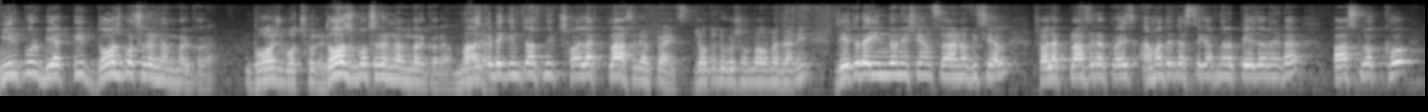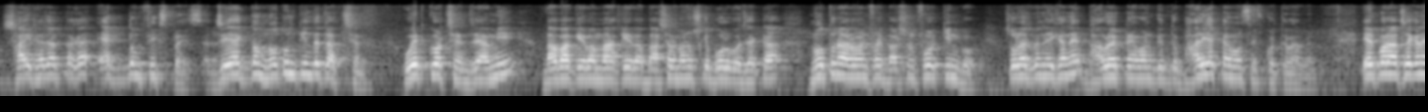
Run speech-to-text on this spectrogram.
মিরপুর বিআরটি দশ বছরের নাম্বার করা। দশ বছরের? দশ বছরের নাম্বার করা। মার্কেটে কিন্তু আপনি ছয় লাখ প্লাস এটার প্রাইস যতটুকু সম্ভব আমরা জানি। যেহেতু এটা ইন্দোনেশিয়ান সো আনঅফিসিয়াল ছয় লাখ প্লাস এটার প্রাইস আমাদের কাছ থেকে আপনারা পেয়ে যাবেন এটা পাঁচ লক্ষ ষাট হাজার টাকা একদম ফিক্সড প্রাইস যে একদম নতুন কিনতে চাচ্ছেন ওয়েট করছেন যে আমি বাবাকে বা মাকে বা বাসার মানুষকে বলব যে একটা নতুন R one five version four কিনবো। চলে আসবেন এখানে ভালো একটা অ্যামাউন্ট কিন্তু, ভারী একটা অ্যামাউন্ট সেভ করতে পারবেন। এরপর আছে এখানে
